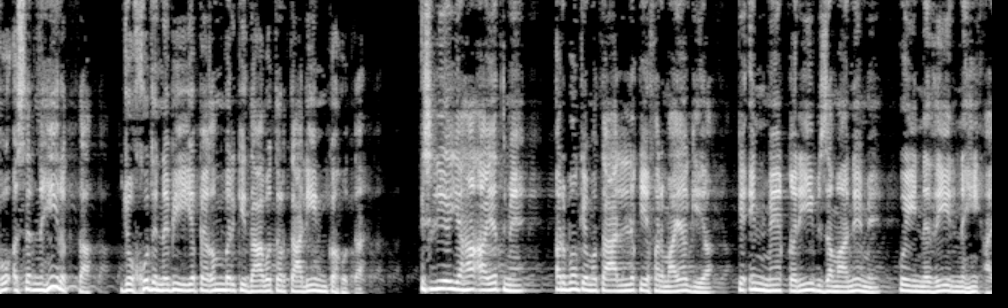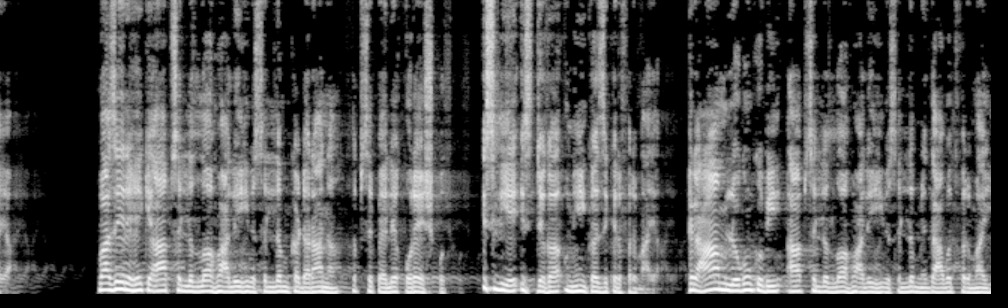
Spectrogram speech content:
وہ اثر نہیں رکھتا جو خود نبی یا پیغمبر کی دعوت اور تعلیم کا ہوتا ہے۔ اس لیے یہاں آیت میں عربوں کے متعلق یہ فرمایا گیا کہ ان میں قریب زمانے میں کوئی نظیر نہیں آیا۔ واضح رہے کہ آپ صلی اللہ علیہ وسلم کا ڈرانا سب سے پہلے قریش کو۔ اس لیے اس جگہ انہی کا ذکر فرمایا۔ پھر عام لوگوں کو بھی آپ صلی اللہ علیہ وسلم نے دعوت فرمائی۔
